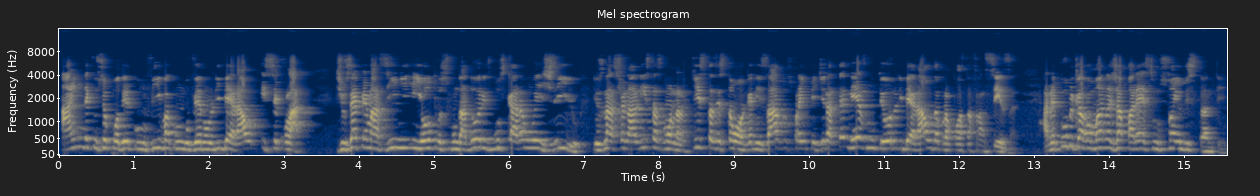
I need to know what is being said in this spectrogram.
ainda que o seu poder conviva com um governo liberal e secular. Giuseppe Mazzini e outros fundadores buscarão o exílio, e os nacionalistas monarquistas estão organizados para impedir até mesmo o teor liberal da proposta francesa. A República Romana já parece um sonho distante.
